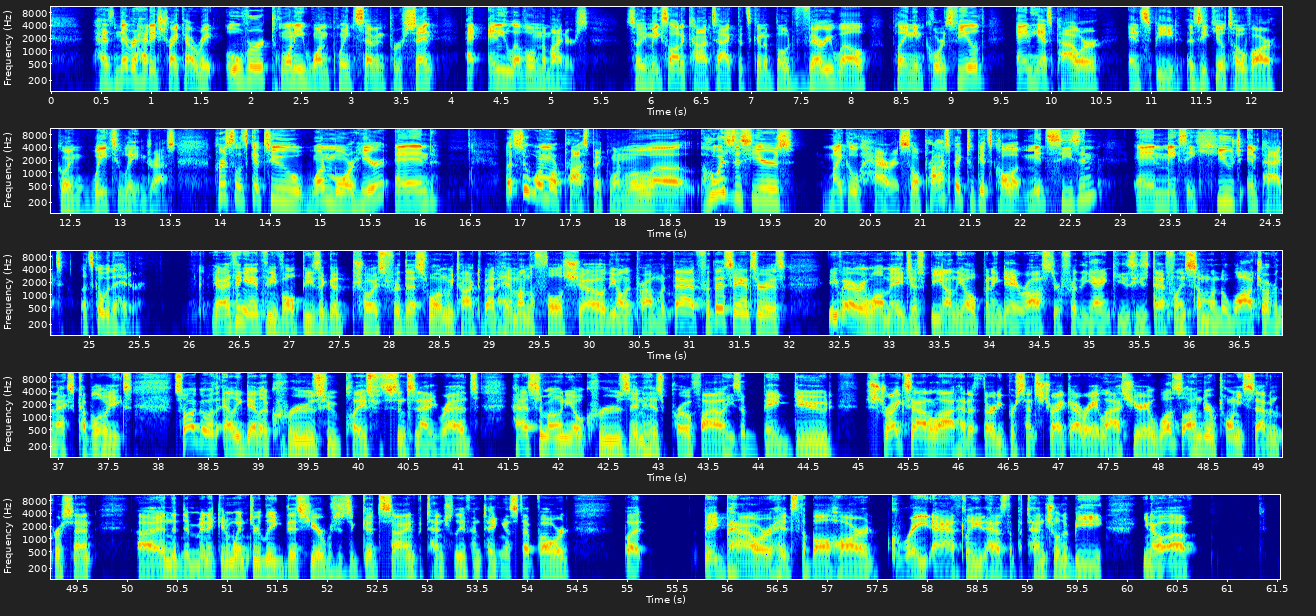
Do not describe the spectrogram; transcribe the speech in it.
Has never had a strikeout rate over 21.7% at any level in the minors. So he makes a lot of contact that's going to bode very well playing in Coors Field, and he has power and speed. Ezequiel Tovar going way too late in drafts. Chris, let's get to one more here. And Let's do one more prospect one. Well, uh, who is this year's Michael Harris? So a prospect who gets called up mid-season and makes a huge impact. Let's go with a hitter. Yeah, I think Anthony Volpe is a good choice for this one. We talked about him on the full show. The only problem with that for this answer is he very well may just be on the opening day roster for the Yankees. He's definitely someone to watch over the next couple of weeks. So I'll go with Elly De La Cruz, who plays for the Cincinnati Reds, has some Oneil Cruz in his profile. He's a big dude, strikes out a lot, had a 30% strikeout rate last year. It was under 27%. Uh, in the Dominican Winter League this year, which is a good sign potentially of him taking a step forward. But big power, hits the ball hard, great athlete, has the potential to be, you know, a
